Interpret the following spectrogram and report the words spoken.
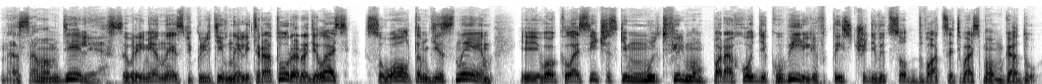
На самом деле, современная спекулятивная литература родилась с Уолтом Диснеем и его классическим мультфильмом «Пароходик Уилли» в 1928 году.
